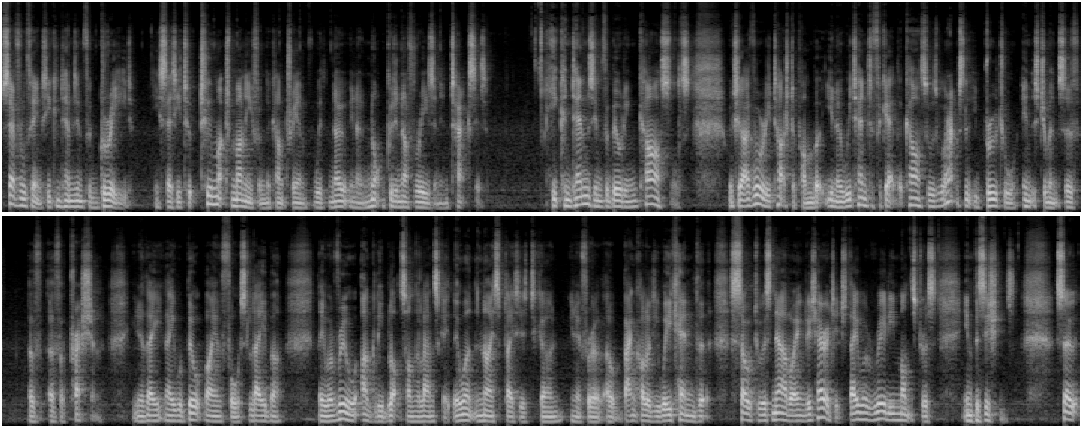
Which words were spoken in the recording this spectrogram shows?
several things. He condemns him for greed. He says he took too much money from the country and with no, you know, not good enough reason in taxes. He condemns him for building castles, which I've already touched upon, but you know, we tend to forget that castles were absolutely brutal instruments of of, of oppression. You know, they, they were built by enforced labour. They were real ugly blots on the landscape. They weren't the nice places to go and, you know, for a, a bank holiday weekend that sold to us now by English Heritage. They were really monstrous impositions. So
